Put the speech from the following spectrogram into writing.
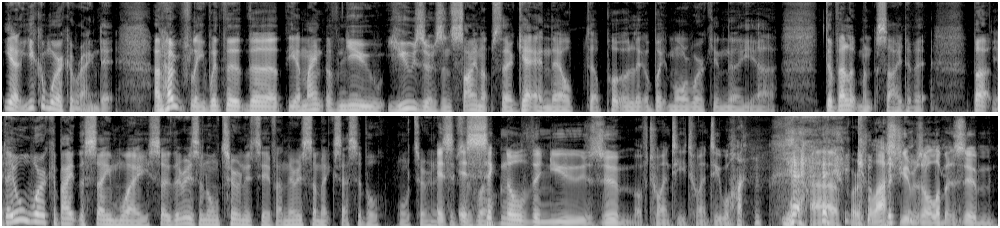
you know, you can work around it, and hopefully, with the, the, the amount of new users and signups they're getting, they'll they'll put a little bit more work in the uh, development side of it. But they all work about the same way, so there is an alternative, and there is some accessible alternatives Is, is well. Signal the new Zoom of 2021? Yeah. Uh, whereas last year was all about Zoom.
